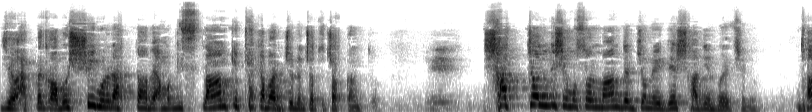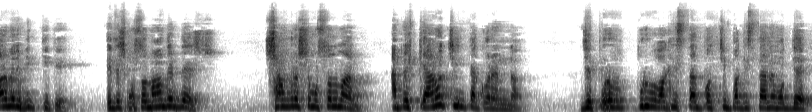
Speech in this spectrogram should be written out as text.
যে আপনাকে অবশ্যই মনে রাখতে হবে, আমাকে ইসলামকে ঠেকাবার জন্য যত চক্রান্ত। সাতচল্লিশে মুসলমানদের জন্য এই দেশ স্বাধীন হয়েছিল। ধর্মের ভিত্তিতে। এদেশ মুসলমানদের দেশ। সংঘর্ষ মুসলমান। আপনি কেন চিন্তা করেন না? যে পূর্ব- পাকিস্তান, পশ্চিম পাকিস্তানের মধ্যে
